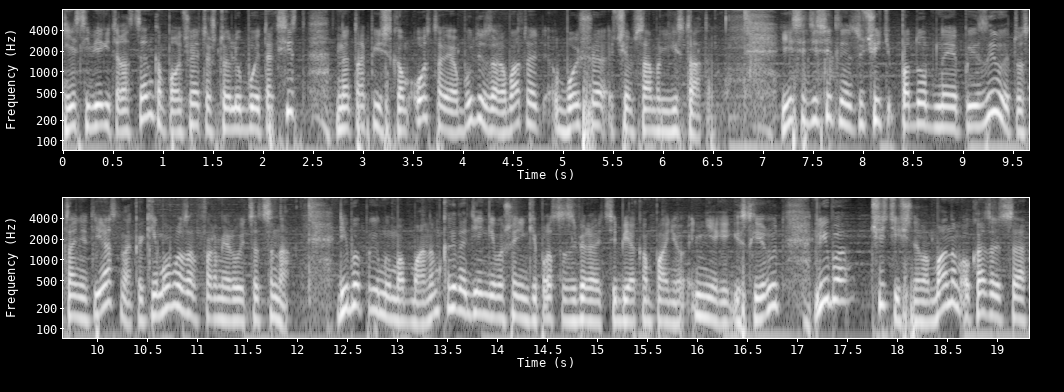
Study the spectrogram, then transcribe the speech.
Если верить расценкам, получается, что любой таксист на тропическом острове будет зарабатывать больше, чем сам регистратор. Если действительно изучить подобные призывы, то станет ясно, каким образом формируется цена. Либо прямым обманом, когда деньги мошенники просто забирают себе, а компанию не регистрируют, либо частичным обманом указывается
